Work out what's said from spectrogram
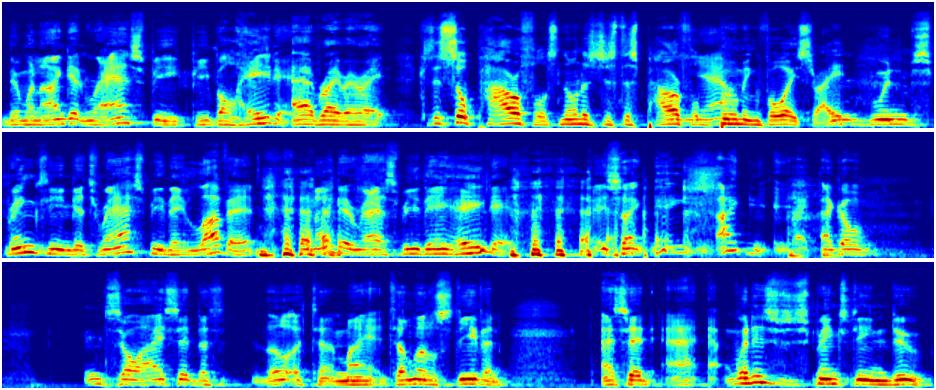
that when I get raspy, people hate it. Ah, right, right, right. Because it's so powerful. It's known as just this powerful, Yeah. booming voice, right? When Springsteen gets raspy, they love it. When I get raspy, they hate it. It's like I, I, I go. So I said to to my to Little Steven, I said, "Uh, "What does Springsteen do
